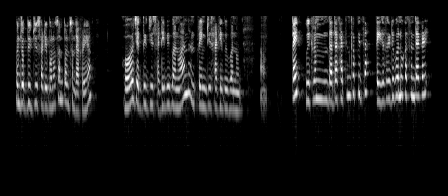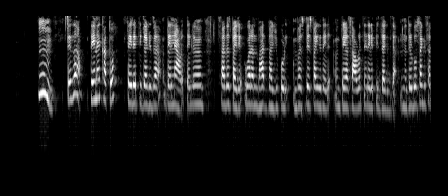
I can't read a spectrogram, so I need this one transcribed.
पण जगदीशजीसाठी बनवसान पण संध्याकाळी हां. हो जगदीशजीसाठी बी बनवा आणि प्रेमजीसाठी बी बनवून. ताई विक्रम दादा खातील का पिझ्झा त्याच्यासाठी बनवू का संध्याकाळी? ते जा. ते नाही खातो हो. त्याला पिझ्झा गिझा त्याला नाही आवडत. त्याला साधंच पाहिजे. वरण भात भाजी पोळी बस तेच पाहिजे त्याला. ते असं आवडत नाही त्याला पिझ्झा गिझा नाही ते डोसा गिझ्झा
